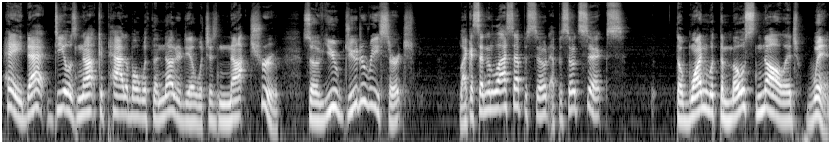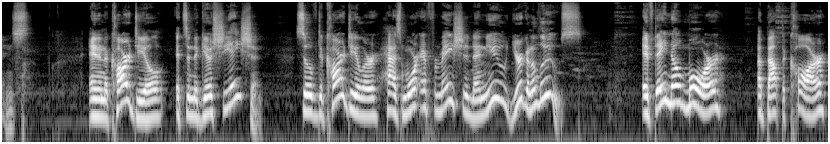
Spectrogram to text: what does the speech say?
hey, that deal is not compatible with another deal, which is not true. So if you do the research, like I said in the last episode, episode 6, the one with the most knowledge wins. And in a car deal, it's a negotiation. So if the car dealer has more information than you, you're going to lose. If they know more about the car,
